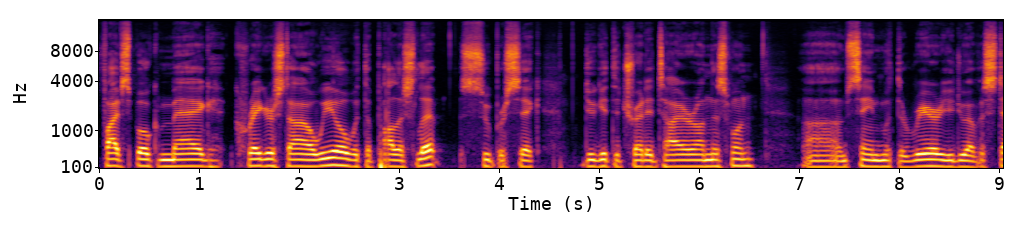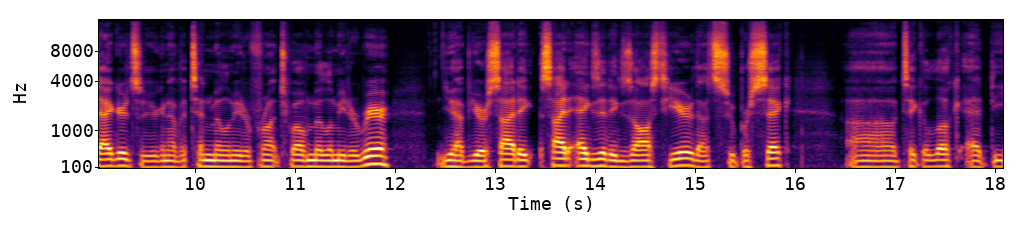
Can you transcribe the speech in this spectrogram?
five spoke mag Cragar style wheel with the polished lip, super sick. Do get the treaded tire on this one. Um, same with the rear. You do have a staggered, so you're gonna have a 10 millimeter front, 12 millimeter rear. You have your side side exit exhaust here. That's super sick. Uh, take a look at the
